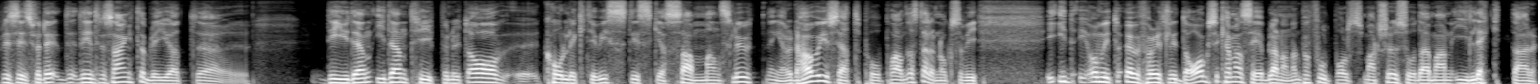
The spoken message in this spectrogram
Precis, för det, det, det intressanta blir ju att eh, det är ju den, i den typen av eh, kollektivistiska sammanslutningar, och det har vi ju sett på, på andra ställen också. Vi, i, om vi överför det till idag så kan man se bland annat på fotbollsmatcher så där man i läktar,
